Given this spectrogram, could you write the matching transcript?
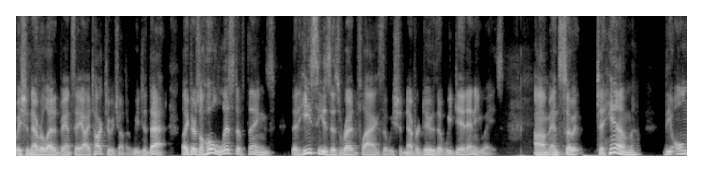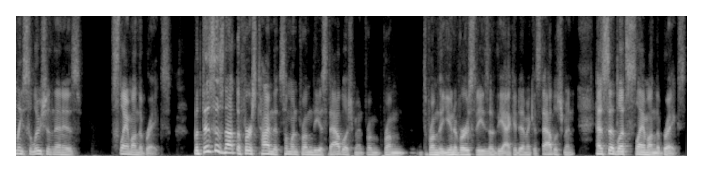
We should never let advanced AI talk to each other. We did that. Like there's a whole list of things that he sees as red flags that we should never do that we did anyways. Um, and so to him, the only solution then is slam on the brakes. But this is not the first time that someone from the establishment, from from from the universities of the academic establishment, has said, "Let's slam on the brakes."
